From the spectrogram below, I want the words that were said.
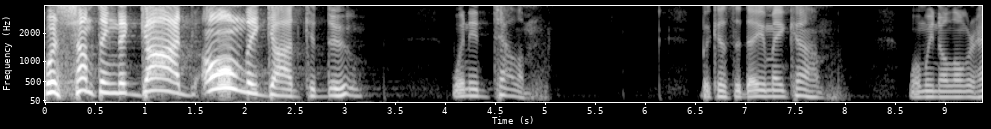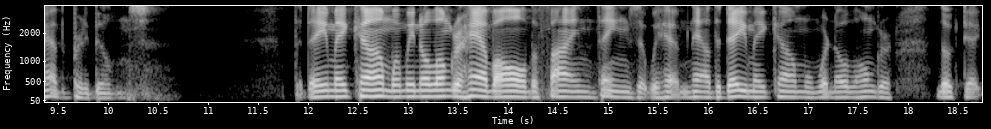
was something that God, only God, could do. We need to tell them because the day may come when we no longer have the pretty buildings. The day may come when we no longer have all the fine things that we have now. The day may come when we're no longer looked at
